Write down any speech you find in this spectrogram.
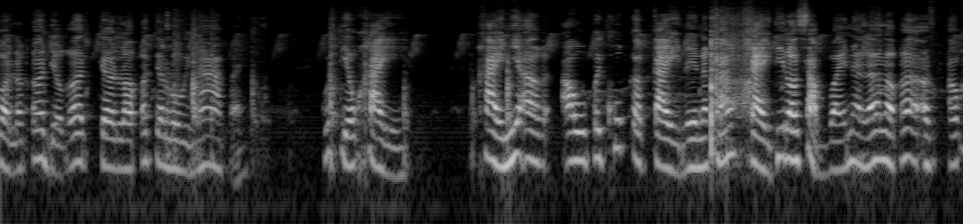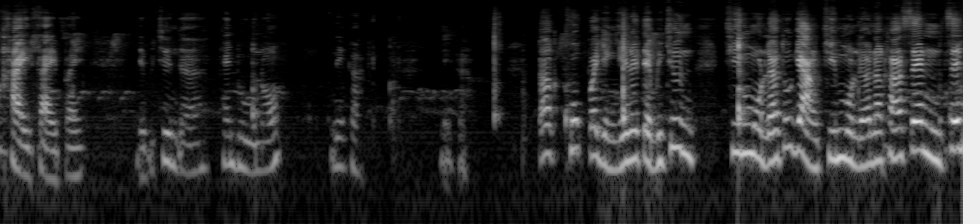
ก่อนแล้วก็เดี๋ยวก็จะเราก็จะโรยหน้าไปก๋วยเตี๋ยวไข่ ไข่นี่เอาเอาไปคลุกกับไก่เลยนะคะ ไก่ที่เราสับไว้น่ะแล้วเราก็เอาเอาไข่ใส่ไป เดี๋ยวพี่ชื่นจะให้ดูเนาะนี่ค่ะนี่ค่ะก็คลุกไปอย่างนี้เลยแต่พี่ชื่นชิมหมดแล้วทุกอย่างชิมหมดแล้วนะคะ เส้นเส้น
